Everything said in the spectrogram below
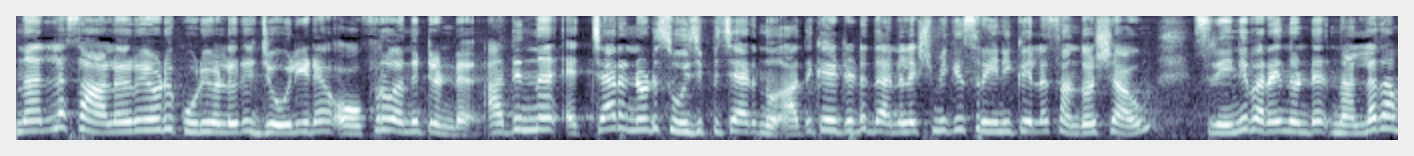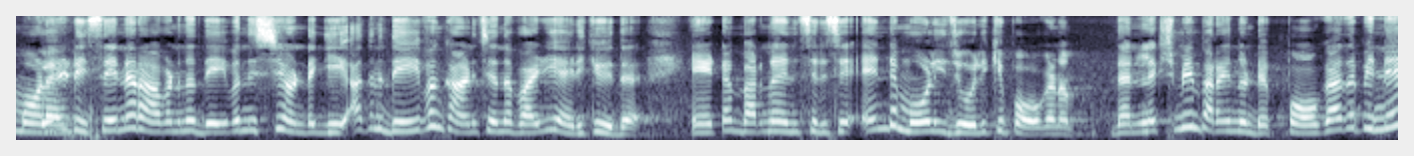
നല്ല സാലറിയോട് കൂടിയുള്ള ഒരു ജോലിയുടെ ഓഫർ വന്നിട്ടുണ്ട്. അതിന്ന് എച്ച് ആർ എന്നോട് സൂചിപ്പിച്ചായിരുന്നു. അത് കേട്ടിട്ട് ധനലക്ഷ്മിക്ക് ശ്രീനിക്കും എല്ലാം സന്തോഷമാവും ശ്രീനി പറയുന്നുണ്ട് നല്ലതാ മോളെ ഒരു ഡിസൈനർ ആവണമെന്ന് ദൈവനിശ്ചയം ഉണ്ടെങ്കിൽ അതിന് ദൈവം കാണിച്ചു തന്ന വഴിയായിരിക്കും ഇത്. ഏട്ടൻ പറഞ്ഞതനുസരിച്ച് എന്റെ മോൾ ഈ ജോലിക്ക് പോകണം. ധനലക്ഷ്മിയും പറയുന്നുണ്ട് പോകാതെ പിന്നെ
